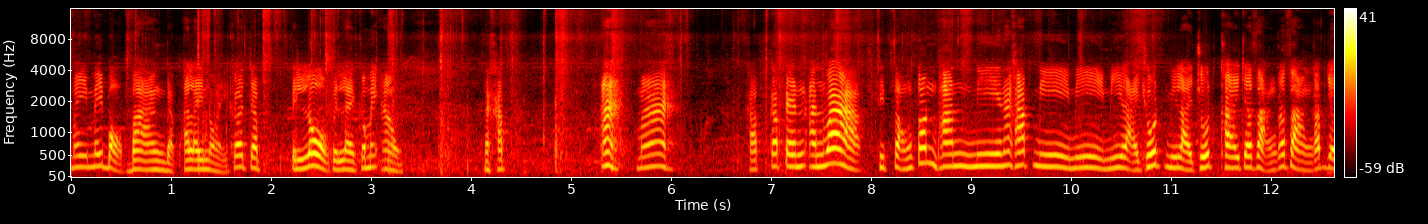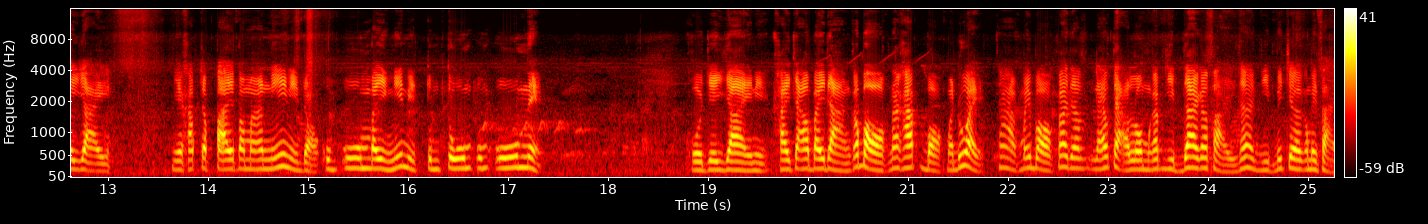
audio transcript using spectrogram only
ไม่ไม่บอบบางแบบอะไรหน่อย ก็จะเป็นโรคเป็นอะไรก็ไม่เอานะครับอะมาครับก็เป็นอันว่า 12 ต้นพันธุ์มีนะครับ มีมีมีหลายชุด มีหลายชุดใครจะสั่งก็สั่งครับใหญ่ ๆ เนี่ยครับจะไปประมาณนี้นี่ดอกอุ้มๆไปอย่างนี้นี่ตุมๆอุ้มๆเนี่ย โคใหญ่ๆนี่ใครจะเอาใบด่างก็บอกนะครับ บอกมาด้วย ถ้าหากไม่บอกก็จะแล้วแต่อารมณ์ครับหยิบได้ก็ใส่ ถ้าหยิบไม่เจอก็ไม่ใส่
